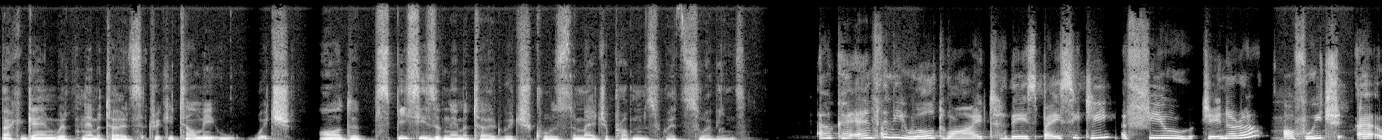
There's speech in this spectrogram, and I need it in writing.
back again with nematodes. Driekie, tell me which are the species of nematode which cause the major problems with soybeans? Okay, Anthony, worldwide, there's basically a few genera of which uh,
